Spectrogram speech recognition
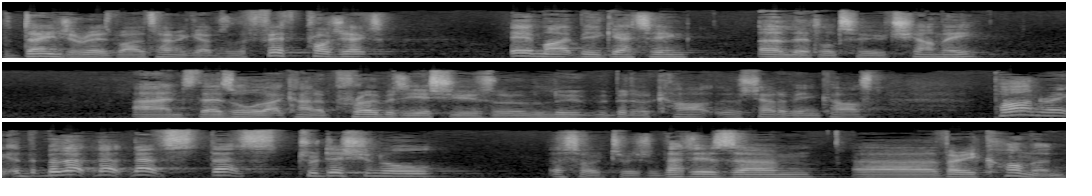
The danger is by the time you get to the fifth project, it might be getting a little too chummy, and there's all that kind of probity issue, sort of loop, a bit of a, shadow being cast. Partnering, but that, that, that's, that's traditional, uh, sorry, traditional, that is um, uh, very common,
